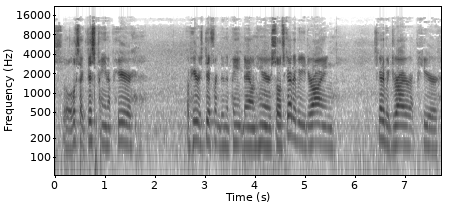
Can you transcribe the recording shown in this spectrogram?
So it looks like this paint up here up here is different than the paint down here. So it's got to be drying. It's got to be drier up here.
